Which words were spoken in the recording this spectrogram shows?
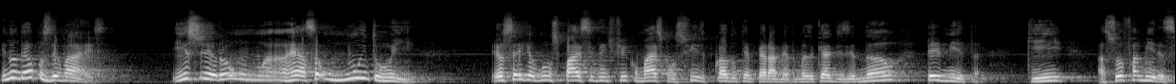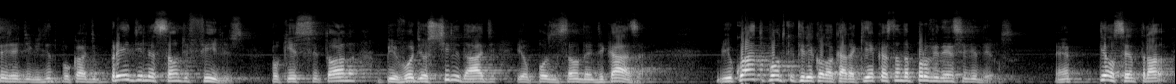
e não deu para os demais. Isso gerou uma reação muito ruim. Eu sei que alguns pais se identificam mais com os filhos por causa do temperamento, mas eu quero dizer, não permita que a sua família seja dividida por causa de predileção de filhos, porque isso se torna um pivô de hostilidade e oposição dentro de casa. E o quarto ponto que eu queria colocar aqui é a questão da providência de Deus, né? que é o, central,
